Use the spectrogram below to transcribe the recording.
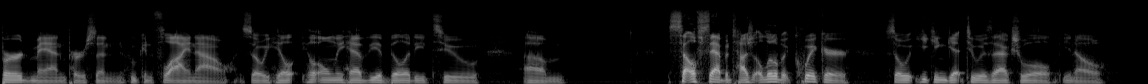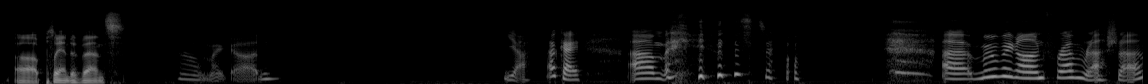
Birdman person who can fly now. So he'll he'll only have the ability to um, self sabotage a little bit quicker, so he can get to his actual you know uh, planned events. My god. Yeah. Okay. Um, so, uh, moving on from Russia,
